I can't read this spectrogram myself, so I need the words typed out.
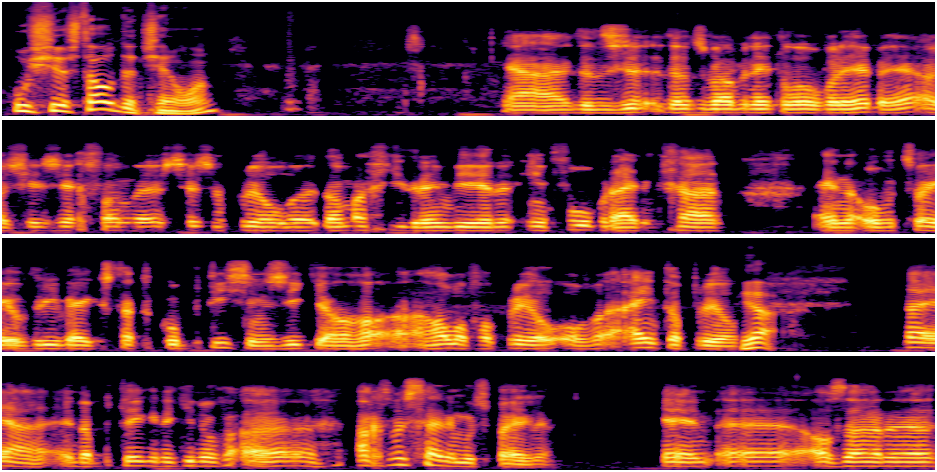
Hoe zit het dat, Johan? Ja, dat is, eh, dat is waar we net al over hebben. Hè. Als je zegt van eh, 6 april, eh, dan mag iedereen weer in voorbereiding gaan. En over twee of drie weken start de competitie. En dan zit je al ha- half april of eind april. Ja. Nou ja, en dat betekent dat je nog eh, acht wedstrijden moet spelen. En eh, als daar, eh,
